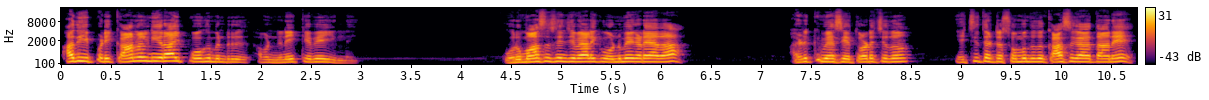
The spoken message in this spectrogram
அது இப்படி காணல் நீராய் போகும் என்று அவன் நினைக்கவே இல்லை. ஒரு மாதம் செஞ்ச வேலைக்கு ஒன்றுமே கிடையாதா? அழுக்கு மேசையை தொடச்சதும் எச்சு தட்டை சுமந்ததும் காசுக்காகத்தானே?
